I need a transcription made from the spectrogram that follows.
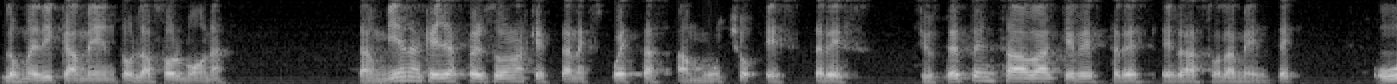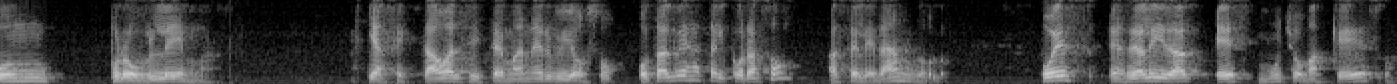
los medicamentos, las hormonas, también aquellas personas que están expuestas a mucho estrés. Si usted pensaba que el estrés era solamente un problema que afectaba al sistema nervioso o tal vez hasta el corazón, acelerándolo. Pues en realidad es mucho más que eso.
